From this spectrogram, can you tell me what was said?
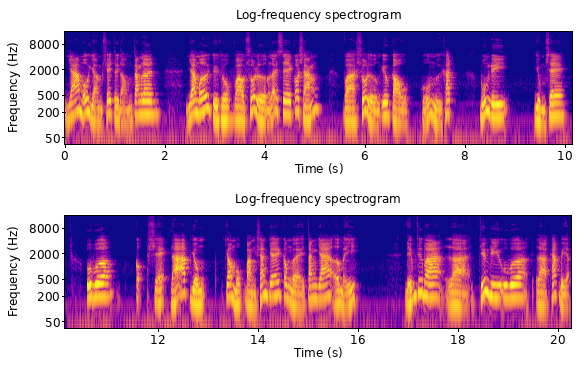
giá mỗi dặm sẽ tự động tăng lên. Giá mới tùy thuộc vào số lượng lái xe có sẵn và số lượng yêu cầu của người khách muốn đi dùng xe. Uber sẽ đã áp dụng cho một bằng sáng chế công nghệ tăng giá ở Mỹ. Điểm thứ ba là chuyến đi Uber là khác biệt.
